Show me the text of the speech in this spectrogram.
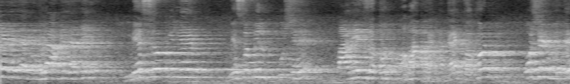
বেড়ে যায় বন্ধুরা? আমরা জানি মেসোপিলের, মেসোপিল কোষে পানির যখন অভাব দেখা দেয়, তখন কোষের মধ্যে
